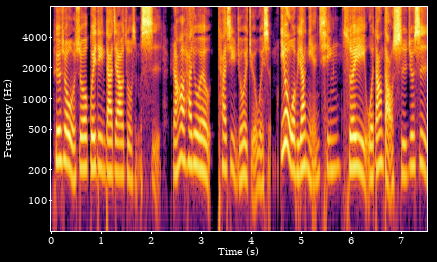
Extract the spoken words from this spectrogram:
比如说我说规定大家要做什么事，然后他就会他心里就会觉得为什么？因为我比较年轻，所以我当导师就是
